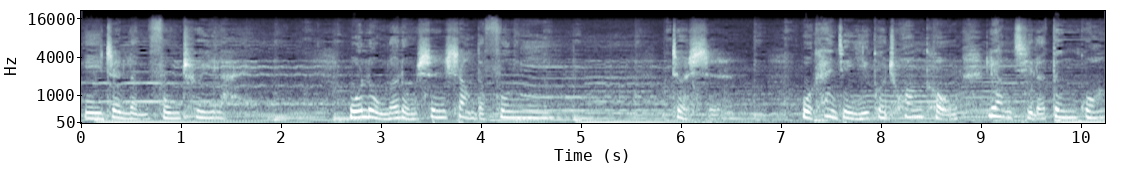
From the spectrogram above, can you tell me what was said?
一阵冷风吹来，我拢了拢身上的风衣。这时，我看见一个窗口亮起了灯光。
